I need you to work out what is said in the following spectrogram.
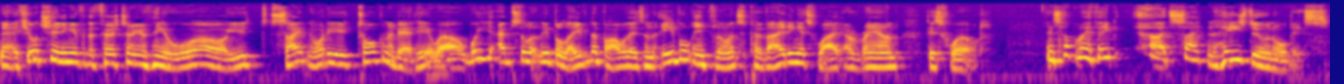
Now, if you're tuning in for the first time, you're thinking, whoa, you Satan, what are you talking about here? Well, we absolutely believe in the Bible there's an evil influence pervading its way around this world. And some may think, oh, it's Satan, he's doing all this.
